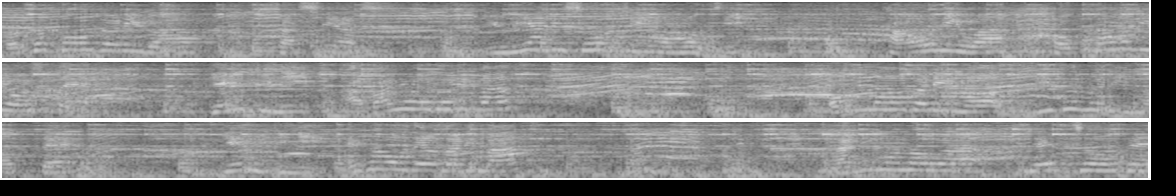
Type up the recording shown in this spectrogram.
男踊りは差し足弓矢に精進を持ち顔にはほっかむりをして元気に暴れ踊ります女踊りもリズムに乗って元気に笑顔で踊ります何者は成長で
